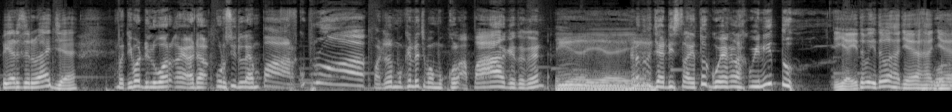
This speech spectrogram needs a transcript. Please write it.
Biar seru aja. tiba-tiba di luar kayak ada kursi dilempar kubrak padahal mungkin dia cuma mukul apa gitu kan Iya, iya, iya. karena terjadi setelah itu gue yang lakuin itu Iya, itu itu hanya hanya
